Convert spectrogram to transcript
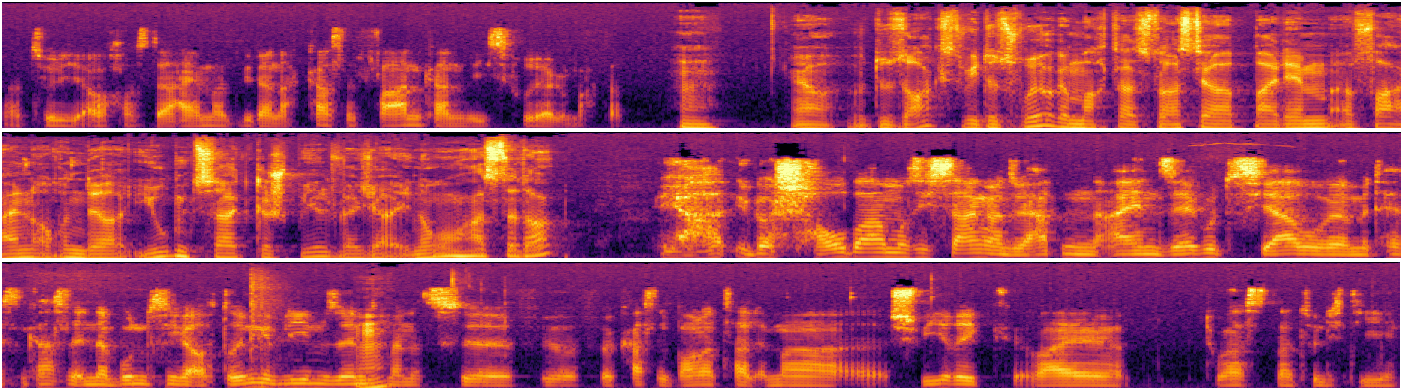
natürlich auch aus der Heimat wieder nach Kassel fahren kann, wie ich es früher gemacht habe. Hm. Ja, du sagst, wie du es früher gemacht hast. Du hast ja bei dem äh, Verein auch in der Jugendzeit gespielt. Welche Erinnerungen hast du da? Ja, überschaubar muss ich sagen. Also wir hatten ein sehr gutes Jahr, wo wir mit Hessen Kassel in der Bundesliga auch drin geblieben sind. Mhm. Ich meine, das ist äh, für, für Kassel-Baunatal immer äh, schwierig, weil du hast natürlich die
